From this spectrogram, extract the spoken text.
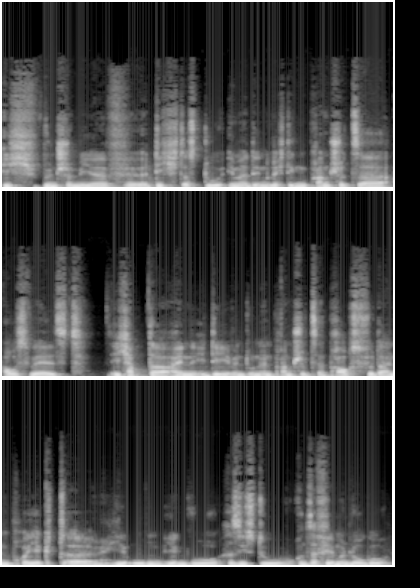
Ich wünsche mir für dich, dass du immer den richtigen Brandschützer auswählst. Ich habe da eine Idee, wenn du einen Brandschützer brauchst für dein Projekt. Äh, hier oben irgendwo siehst du unser Firmenlogo.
